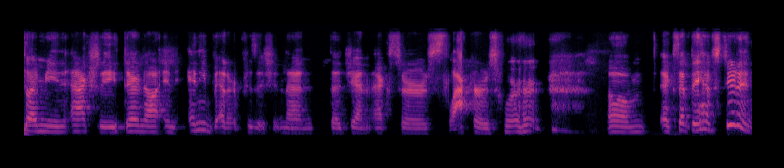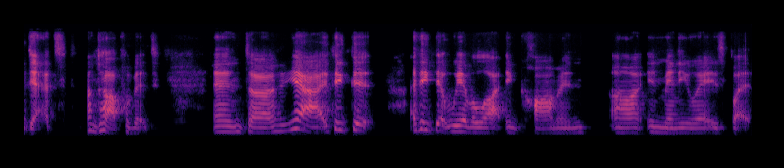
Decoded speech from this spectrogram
so i mean actually they're not in any better position than the gen xers slackers were um, except they have student debt on top of it. And uh, yeah i think that i think that we have a lot in common uh, in many ways. But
